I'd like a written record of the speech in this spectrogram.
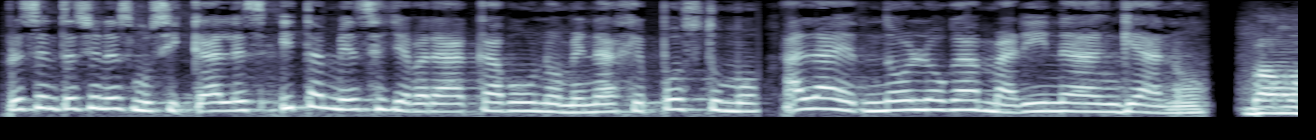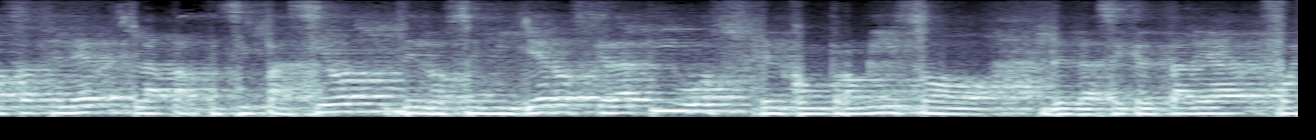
presentaciones musicales y también se llevará a cabo un homenaje póstumo a la etnóloga Marina Anguiano. Vamos a tener la participación de los semilleros creativos. El compromiso de la secretaria fue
